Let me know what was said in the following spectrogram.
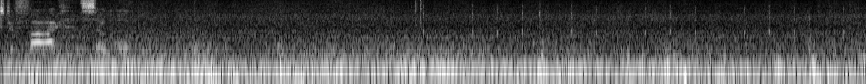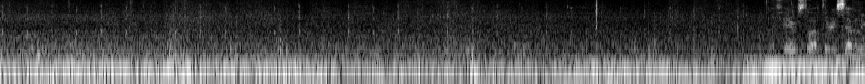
extra fog. It's so cool. We're still at 37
